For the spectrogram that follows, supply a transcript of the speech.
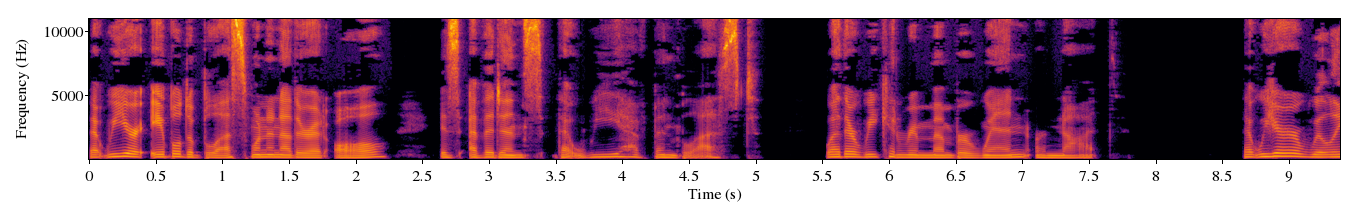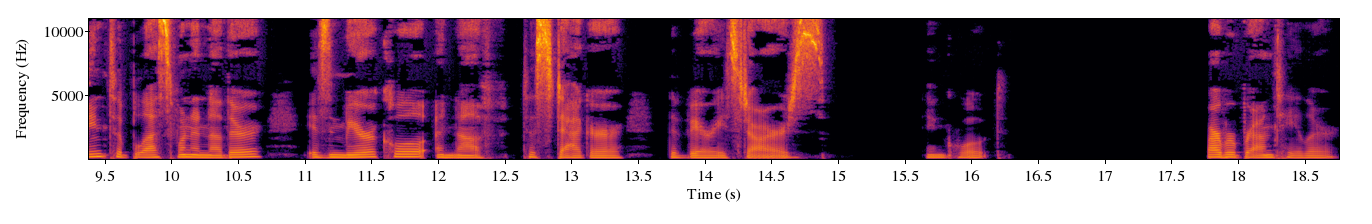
That we are able to bless one another at all is evidence that we have been blessed, whether we can remember when or not. That we are willing to bless one another is miracle enough to stagger the very stars. End quote. Barbara Brown Taylor,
